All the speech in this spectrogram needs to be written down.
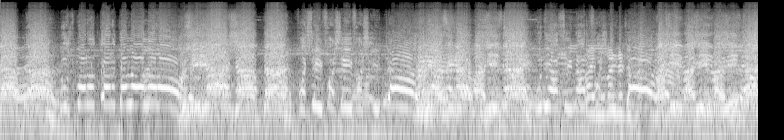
সাবধান। রুশভারতের দালালেরা হুশিয়ার সাবধান। ফাঁসি ফাঁসি ফাঁসি চাই। খুনি হাসিনার ফাঁসি চাই। খুনি হাসিনার ফাঁসি চাই। ফাঁসি ফাঁসি ফাঁসি চাই।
